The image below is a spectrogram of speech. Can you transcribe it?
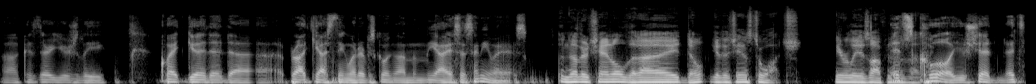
because uh, they're usually quite good at uh, broadcasting whatever's going on in the ISS, anyways. Another channel that I don't get a chance to watch nearly as often. It's as cool. You should. It's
